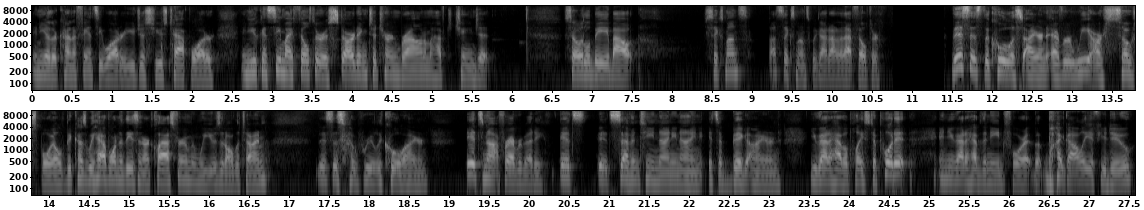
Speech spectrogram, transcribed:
any other kind of fancy water. You just use tap water. And you can see my filter is starting to turn brown. I'm gonna have to change it. So it'll be about six months, about six months we got out of that filter. This is the coolest iron ever. We are so spoiled because we have one of these in our classroom and we use it all the time. This is a really cool iron. It's not for everybody. It's it's $17.99. It's a big iron. You got to have a place to put it and you got to have the need for it. But by golly, if you do,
